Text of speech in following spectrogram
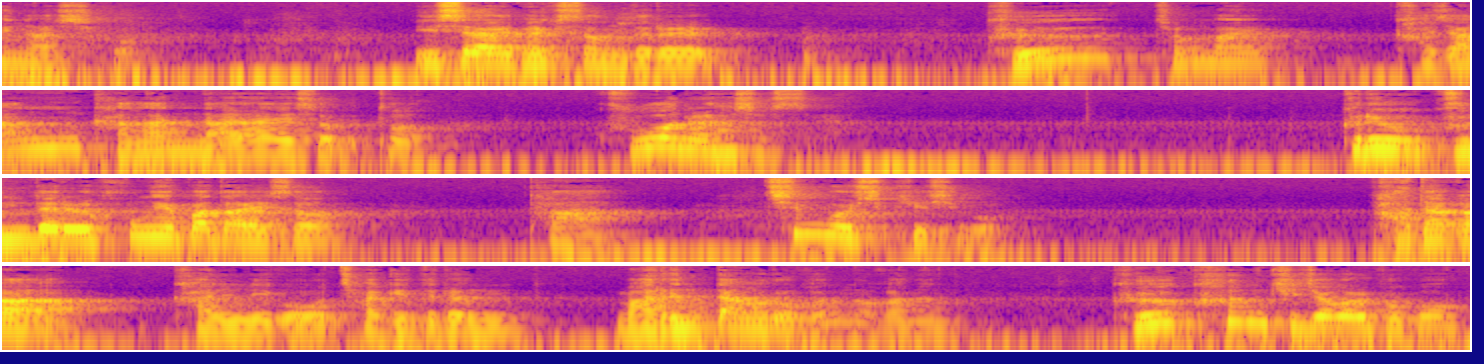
행하시고 이스라엘 백성들을 그 정말 가장 강한 나라에서부터 구원을 하셨어요. 그리고 군대를 홍해 바다에서 다 침몰시키시고 바다가 갈리고 자기들은 마른 땅으로 건너가는 그 큰 기적을 보고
